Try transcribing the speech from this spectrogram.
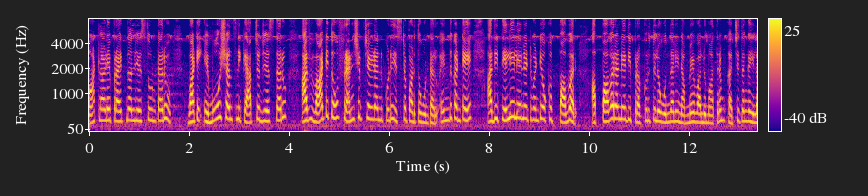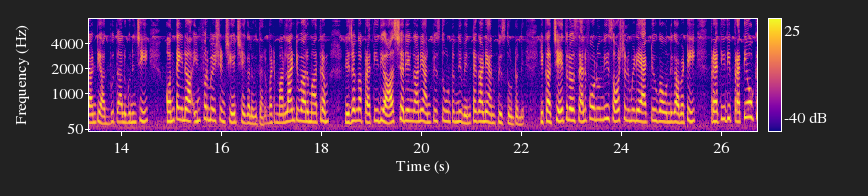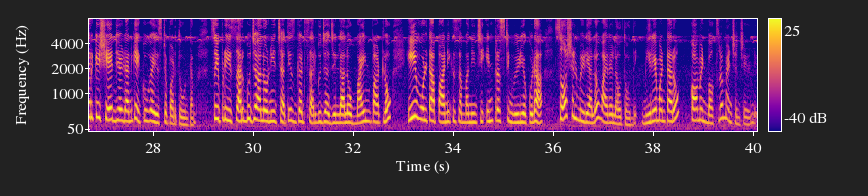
మాట్లాడే ప్రయత్నాలు చేస్తూ ఉంటారు. వాటి ఎమోషన్స్ని క్యాప్చర్ చేస్తారు. అవి వాటితో ఫ్రెండ్షిప్ చేయడానికి కూడా ఇష్టపడుతూ ఉంటారు. ఎందుకంటే అది తెలియలేనటువంటి ఒక పవర్ ఆ పవర్ అనేది ప్రకృతిలో ఉందని నమ్మే వాళ్ళు మాత్రం ఖచ్చితంగా ఇలాంటి అద్భుతాల గురించి కొంతైనా ఇన్ఫర్మేషన్ షేర్ చేయగలుగుతారు. బట్ మనలాంటి వాళ్ళు మాత్రం నిజంగా ప్రతిదీ ఆశ్చర్యంగానే అనిపిస్తూ ఉంటుంది వింతగానే అనిపిస్తూ ఉంటుంది. ఇక చేతిలో సెల్ ఫోన్ ఉంది సోషల్ మీడియా యాక్టివ్గా ఉంది కాబట్టి ప్రతిదీ ప్రతి ఒకరికి షేర్ చేయడానికి ఎక్కువగా ఇష్టపడుతూ ఉంటాం. సో ఇప్పుడు ఈ సర్గుజాలోని ఛత్తీస్గఢ్ సర్గుజా జిల్లాలో మైన్ పాట్లో ఈ ఉల్టా పానీకి సంబంధించి ఇంట్రెస్టింగ్ వీడియో కూడా సోషల్ మీడియాలో వైరల్ అవుతోంది. మీరేమంటారో కామెంట్ బాక్స్లో మెన్షన్ చేయండి.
